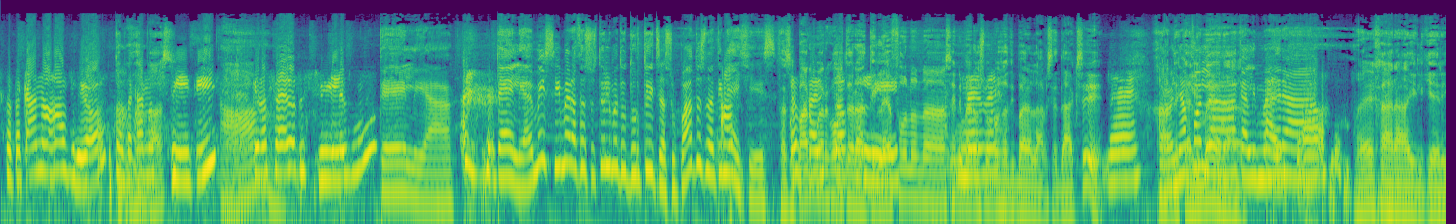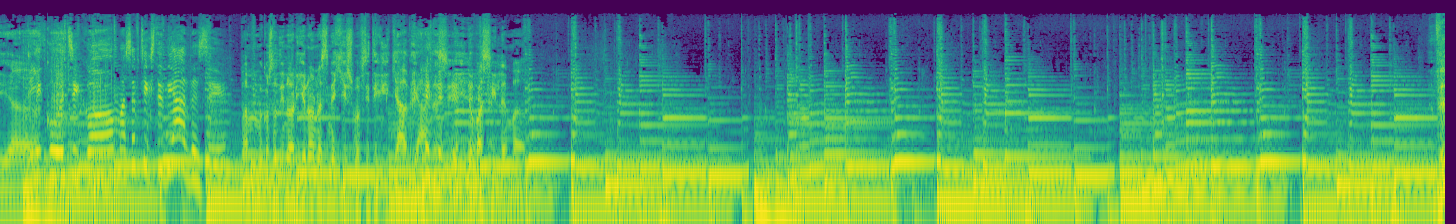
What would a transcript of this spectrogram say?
θα τα κάνω αύριο, θα Α, τα κάνω πας. σπίτι Α. και θα φέρω τις φίλες μου. Τέλεια. Τέλεια. Εμείς σήμερα θα σου στείλουμε την τουρτίτσα σου πάντως να την Α. έχεις. Θα σε πάρουμε Ευχαριστώ αργότερα πολύ. τηλέφωνο να σε ενημερώσουμε Ναι, ναι. πώς θα την παραλάβεις, εντάξει; Ναι. Χρόνια Άντε, πολλά. καλημέρα. Καλημέρα. Ευχαριστώ. Ε, χαρά η γλυκερία. Γλυκούτσικο, μας έφτιαξε τη διάθεση. Πάμε με Κωνσταντίνο Αργυρό να συνεχίσουμε αυτή τη γλυκιά διάθεση. Ηλιοβασίλεμα.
